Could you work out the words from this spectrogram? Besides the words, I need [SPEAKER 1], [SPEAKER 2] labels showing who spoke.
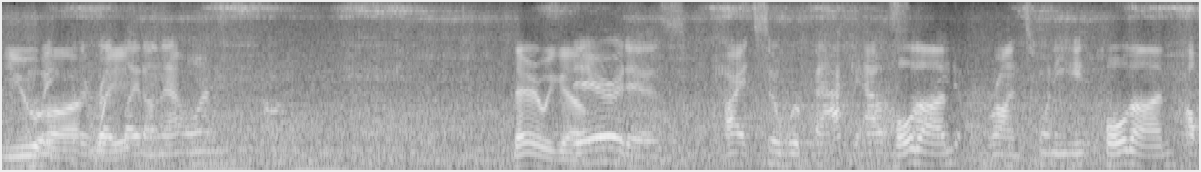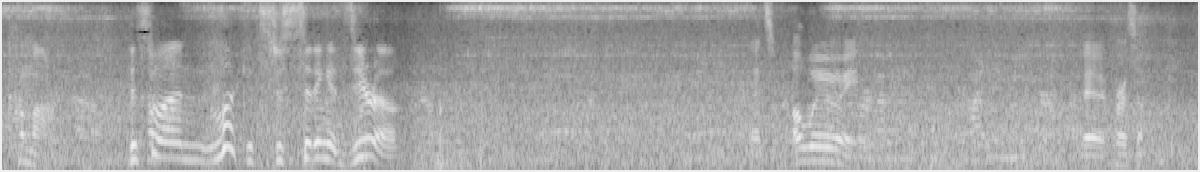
[SPEAKER 1] You are.
[SPEAKER 2] the red light on that one.
[SPEAKER 1] There we go.
[SPEAKER 2] There it is. All right, so we're back outside.
[SPEAKER 1] Hold on.
[SPEAKER 2] We're on 28.
[SPEAKER 1] Hold on.
[SPEAKER 2] Oh, come on.
[SPEAKER 1] This
[SPEAKER 2] Come on.
[SPEAKER 1] one, look, it's just sitting at zero.
[SPEAKER 2] That's. Oh wait, wait, wait. The first one.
